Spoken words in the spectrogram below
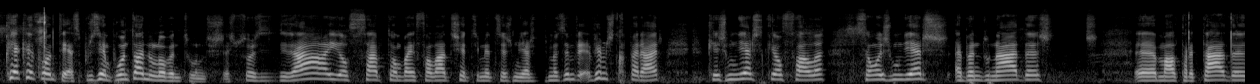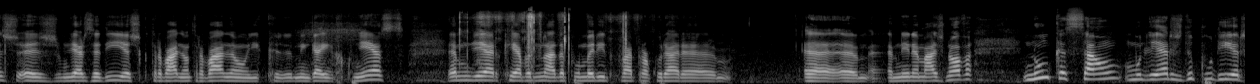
o que é que acontece? Por exemplo, o António Lobo Antunes, as pessoas dizem, ah, ele sabe tão bem falar dos sentimentos das mulheres, mas devemos de reparar que as mulheres de que ele fala são as mulheres abandonadas, uh, maltratadas, as mulheres adias que trabalham, trabalham e que ninguém reconhece, a mulher que é abandonada pelo marido que vai procurar a, a, a menina mais nova, nunca são mulheres de poder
